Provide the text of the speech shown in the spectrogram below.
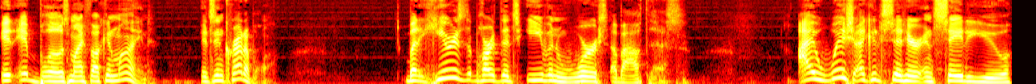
it, it blows my fucking mind. It's incredible. But here's the part that's even worse about this. I wish I could sit here and say to you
